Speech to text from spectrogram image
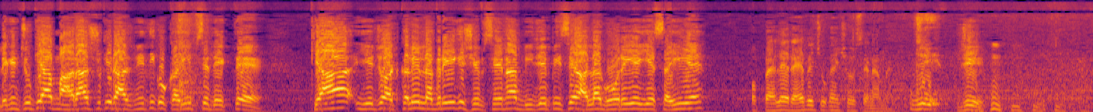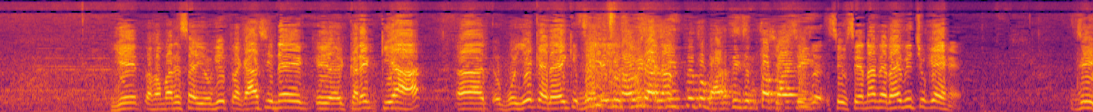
लेकिन चूँकि आप महाराष्ट्र की राजनीति को करीब से देखते हैं क्या ये जो अटकलें लग रही है कि शिवसेना बीजेपी से अलग हो रही है ये सही है? और पहले रह भी चुके हैं शिवसेना में। जी। जी। ये हमारे सहयोगी प्रकाश जी ने करेक्ट किया। अ, वो ये कह रहे हैं कि चुनावी राजनीति में तो भारतीय जनता पार्टी शिवसेना में रह भी चुके हैं। जी।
